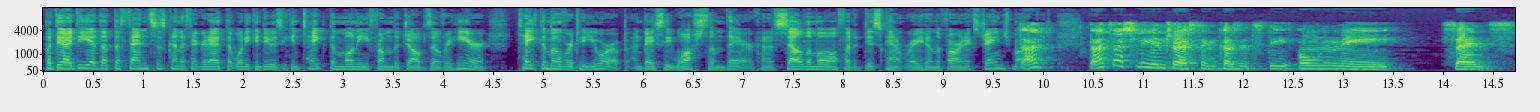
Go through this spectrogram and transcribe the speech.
But the idea that the fence has kind of figured out that what he can do is he can take the money from the jobs over here, take them over to Europe, and basically wash them there, kind of sell them off at a discount rate on the foreign exchange market. That that's actually interesting because it's the only sense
